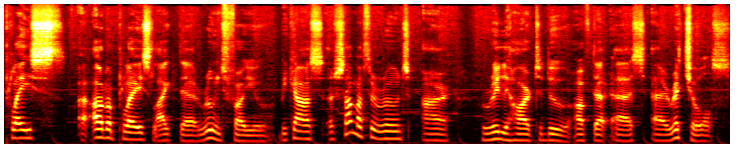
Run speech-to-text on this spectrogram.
plays uh, other plays like the runes for you because some of the runes are really hard to do of the uh, uh, rituals.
